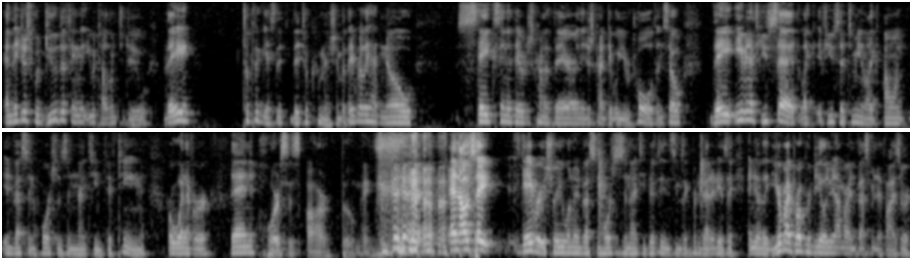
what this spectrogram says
and they just would do the thing that you would tell them to do. They took the yes, they, they took a commission, but they really had no stakes in it. They were just kind of there, and they just kind of did what you were told. And so they, even if you said, like, if you said to me, like, I want to invest in horses in 1915 or whatever, then Horses are booming. and I would say, Gabe, are you sure you want to invest in horses in 1915? It seems like a pretty bad idea. It's like, and you're like, you're my broker dealer, you're not my investment advisor.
